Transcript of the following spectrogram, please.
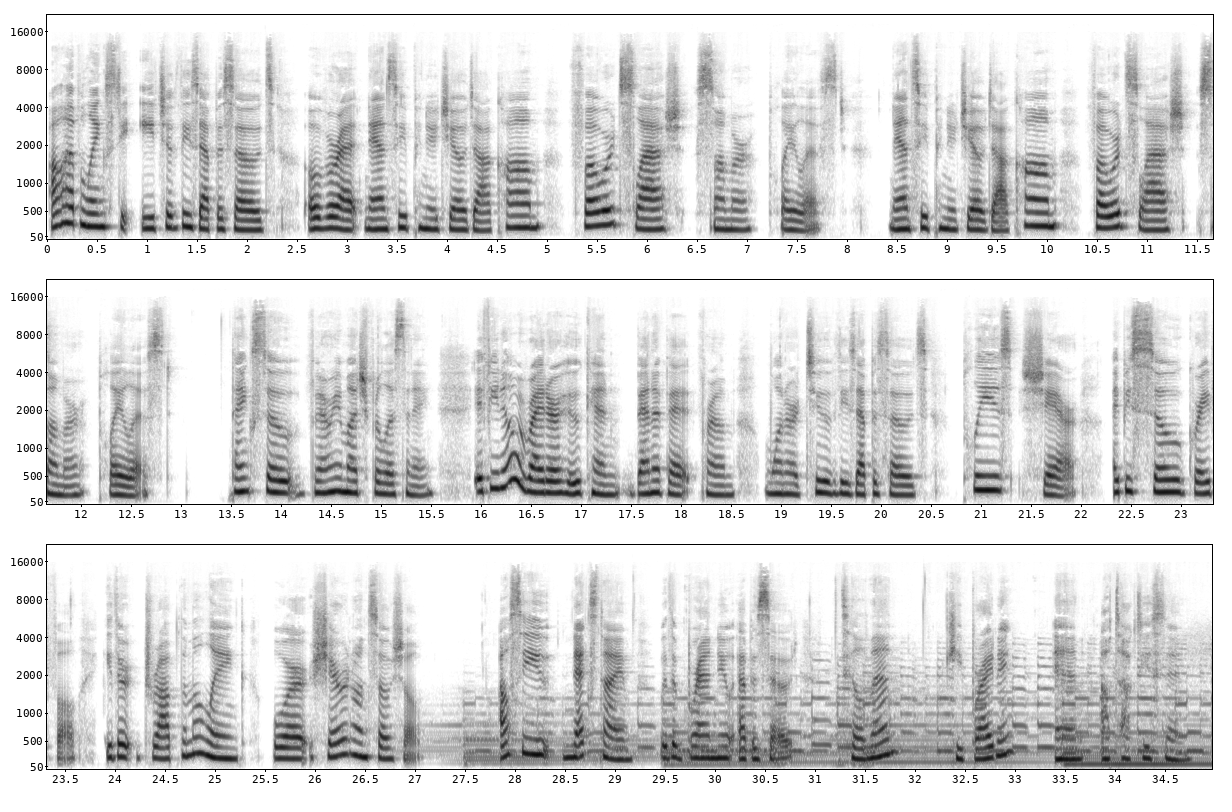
I'll have links to each of these episodes over at nancypanuccio.com forward slash summer playlist. nancypanuccio.com forward slash summer playlist. Thanks so very much for listening. If you know a writer who can benefit from one or two of these episodes, please share. I'd be so grateful. Either drop them a link or share it on social. I'll see you next time with a brand new episode. Till then, keep writing, and I'll talk to you soon.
